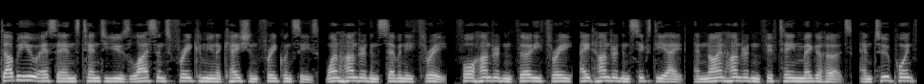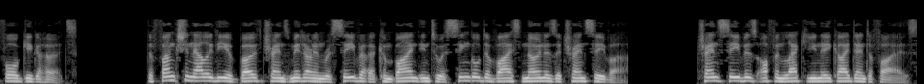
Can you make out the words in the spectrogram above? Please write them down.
WSNs tend to use license-free communication frequencies, 173, 433, 868, and 915 MHz, and 2.4 GHz. The functionality of both transmitter and receiver are combined into a single device known as a transceiver. Transceivers often lack unique identifiers.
